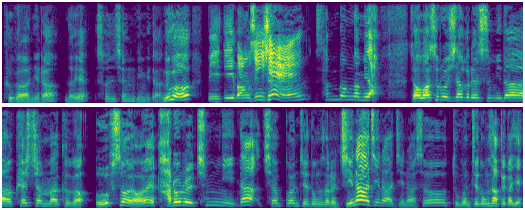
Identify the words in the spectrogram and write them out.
그가 아니라 너의 선생님이다. 누구? 삐띠봉 선생 3번 갑니다. 자, 왓으로 시작을 했습니다. 퀘스천 마크가 없어요. 가로를 칩니다. 첫 번째 동사를 지나 지나 지나서 두 번째 동사 앞에까지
